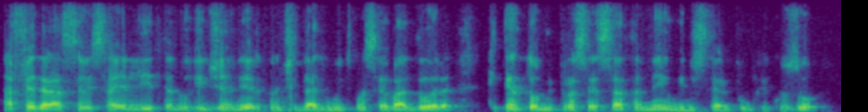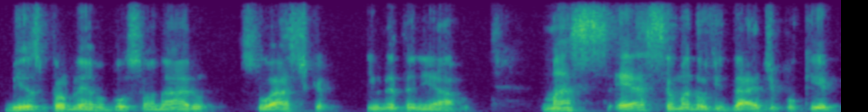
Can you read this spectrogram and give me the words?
A Federação Israelita no Rio de Janeiro, que é uma entidade muito conservadora, que tentou me processar também, o Ministério Público recusou, mesmo problema, Bolsonaro, Suástica e o Netanyahu. Mas essa é uma novidade, porque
